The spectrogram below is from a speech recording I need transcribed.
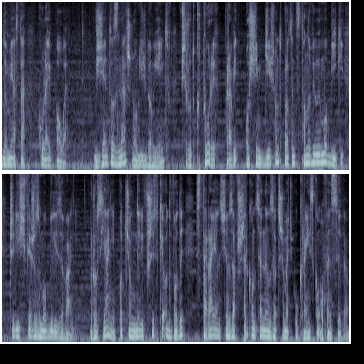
do miasta Hulajpołe. Wzięto znaczną liczbę jeńców, wśród których prawie 80% stanowiły mobiki, czyli świeżo zmobilizowani. Rosjanie podciągnęli wszystkie odwody, starając się za wszelką cenę zatrzymać ukraińską ofensywę.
